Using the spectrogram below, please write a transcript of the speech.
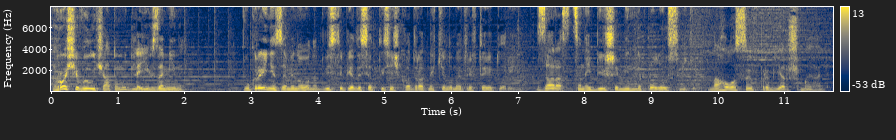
Гроші вилучатимуть для їх заміни. В Україні заміновано 250 тисяч квадратних кілометрів території. Зараз це найбільше мінне поле у світі, наголосив прем'єр Шмигаль.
